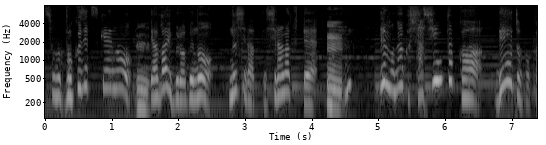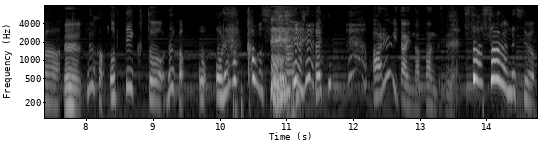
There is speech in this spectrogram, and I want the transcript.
その毒舌系のうん。やばいブログの主だって知らなくて。うんでもなんか写真とかデートとかうん。なんか追っていくとなんかお俺かもしれない。あれみたいになったんですね。そうそうなんですよ。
